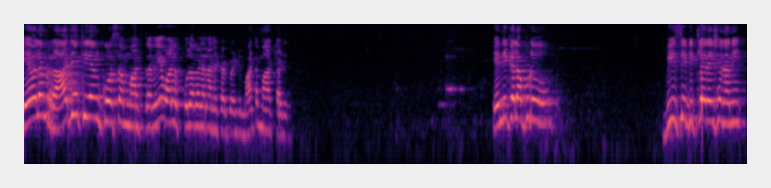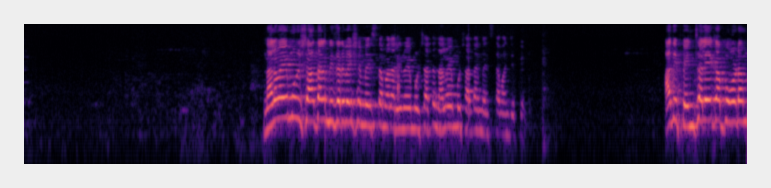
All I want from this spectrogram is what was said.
కేవలం రాజకీయం కోసం మాత్రమే వాళ్ళు కులగణన అనేటటువంటి మాట మాట్లాడింది ఎన్నికలప్పుడు బీసీ డిక్లరేషన్ అని నలభై మూడు శాతానికి రిజర్వేషన్ పెంచుతామని ఇరవై మూడు శాతం నలభై మూడు శాతం పెంచుతామని చెప్పి అది పెంచలేకపోవడం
